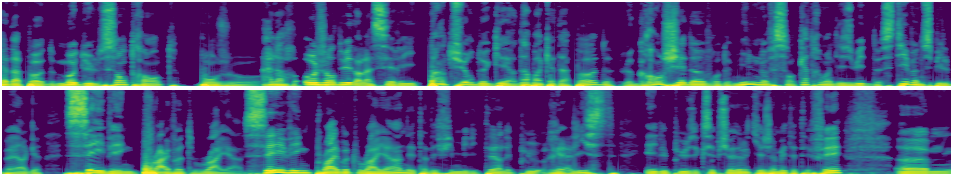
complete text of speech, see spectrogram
Abracadapod, module 130. Bonjour. Alors aujourd'hui dans la série Peinture de guerre d'Abracadapod, le grand chef-d'œuvre de 1998 de Steven Spielberg, Saving Private Ryan. Saving Private Ryan est un des films militaires les plus réalistes et les plus exceptionnels qui ait jamais été fait. Euh,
